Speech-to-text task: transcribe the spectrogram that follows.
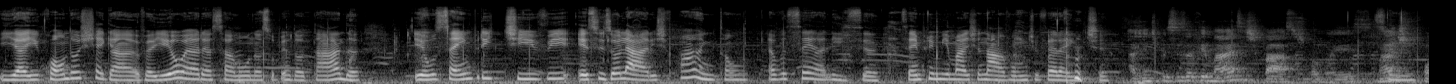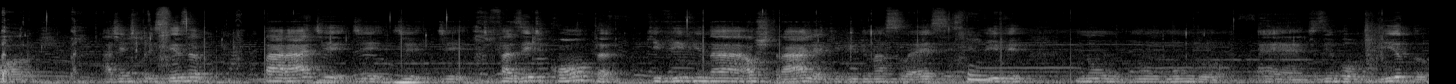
E aí, quando eu chegava e eu era essa aluna super dotada, eu sempre tive esses olhares. Tipo, ah, então é você, Alicia. Sempre me imaginavam diferente. A gente precisa ter mais espaços como esse, mais Sim. polos a gente precisa parar de, de, de, de, de fazer de conta que vive na Austrália, que vive na Suécia, Sim. que vive num, num mundo é, desenvolvido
